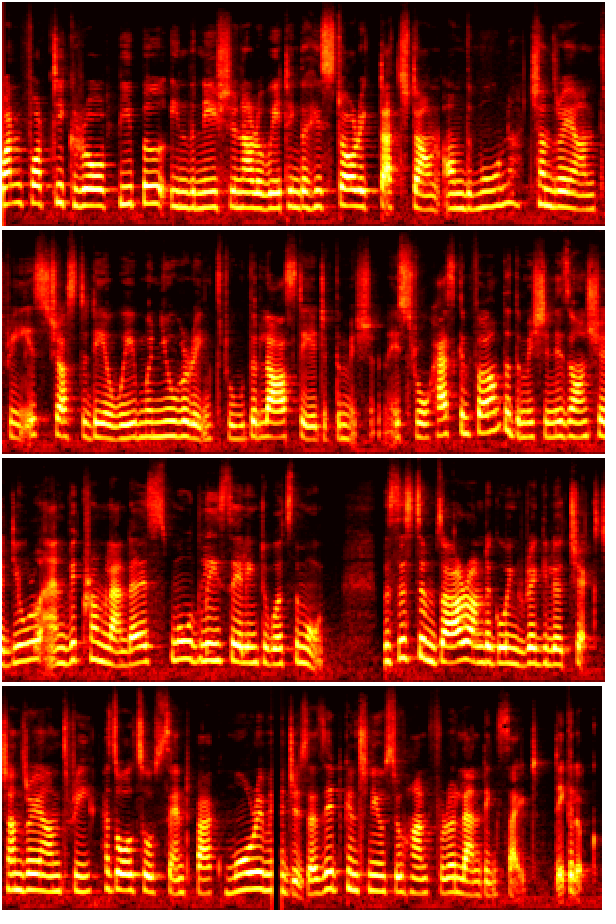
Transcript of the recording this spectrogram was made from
140 crore people in the nation are awaiting the historic touchdown on the moon. Chandrayaan 3 is just a day away, maneuvering through the last stage of the mission. ISRO has confirmed that the mission is on schedule and Vikram lander is smoothly sailing towards the moon. The systems are undergoing regular checks. Chandrayaan 3 has also sent back more images as it continues to hunt for a landing site. Take a look.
